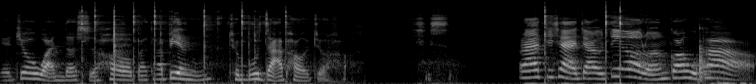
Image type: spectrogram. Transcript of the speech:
也就玩的时候把它变全部砸跑就好。其实，好啦，接下来加入第二轮刮胡泡，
